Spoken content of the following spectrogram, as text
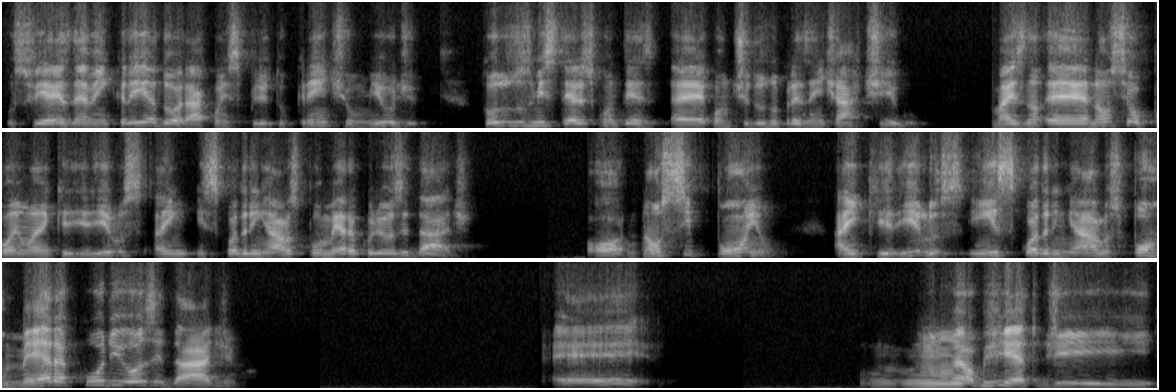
os fiéis devem crer e adorar com espírito crente e humilde todos os mistérios é, contidos no presente artigo, mas não, é, não se oponham a inquiri-los, a esquadrinhá-los por mera curiosidade. Ó, não se ponham a inquiri-los e esquadrinhá-los por mera curiosidade. É, não é objeto de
